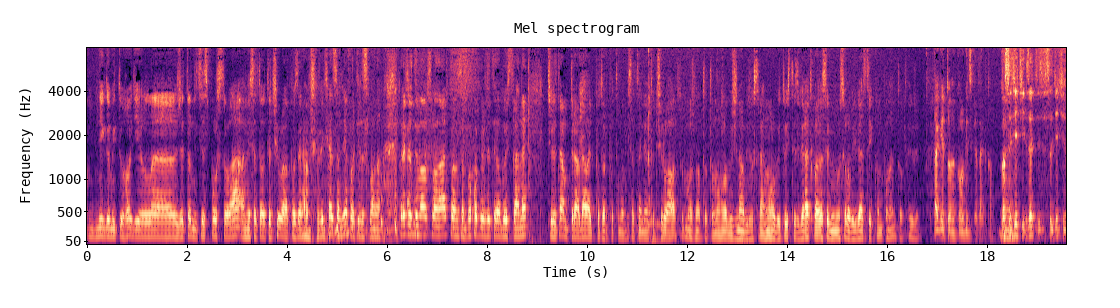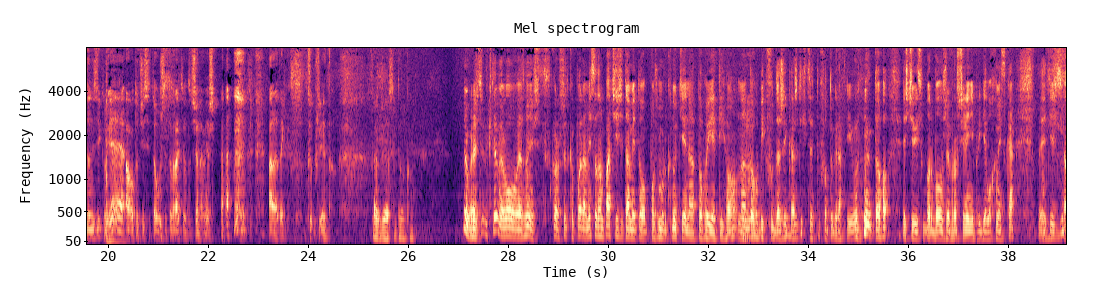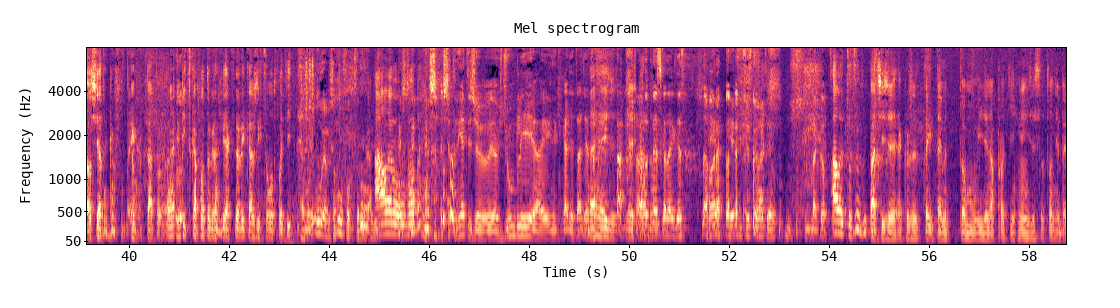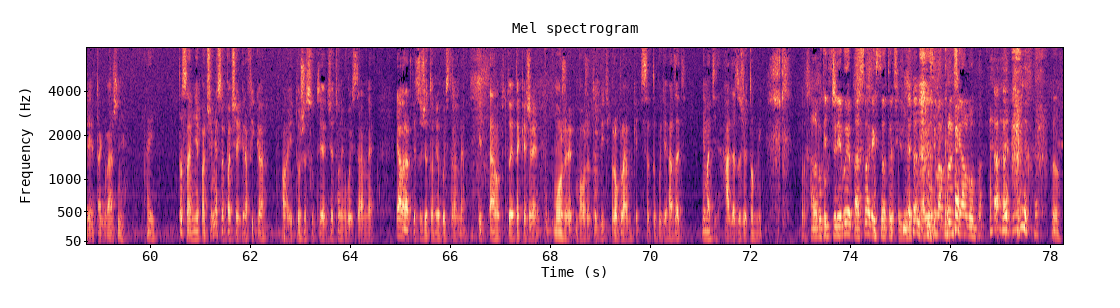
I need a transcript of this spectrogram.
niekto mi tu hodil e, žetóny cez pol stola a mi sa to otočilo a pozerám, že veď ja som nefotil slona. Prečo tu mal slona, až potom som pochopil, že to je obojstranné. Čiže tam treba dávať pozor potom, aby sa to neotočilo. A to, možno toto mohlo byť, že na obidvoch stranách mohlo byť to isté zvieratko, ale zase by muselo byť viac tých komponentov. Takže Tak je to ekologické takto. Zase deti, zase, zase deti zo zvyknú, je, a otočí si to, už si to vráti otočené, vieš. Ale tak to už je to. takže asi toľko. Dobre, k téme bolo viac menej skoro všetko povedal. Mne sa tam páči, že tam je to požmurknutie na toho Yetiho, na toho Bigfoota, že každý chce tú fotografiu toho. Ešte výsúbor bol, že v rozšírení príde Lochneska. To je tiež ďalšia taká e- táto e, epická fotografia, ktorý každý chcel odfotiť. A ešte U, ja by som UFO chcel. ukryť. Alebo UFO. Ešte ten jety, že je v džungli aj kade tade. Hej, že, že Ale dneska tak kde na hore, Je, je ty cestovateľ. na kopci. Ale to sa mi páči, že akože tej téme tomu ide naproti, že sa to neberie tak vážne. Hej, to sa im nepáči. Mne sa páči aj grafika, aj to, že sú tie žetóny obojstranné. Ja mám rád, keď sú žetóny obojstranné. Keď, áno, to je také, že môže, môže to byť problém, keď sa to bude hádzať. Nemáte hádzať so žetónmi. Alebo keď to nebude pasovať, tak si to otočíš. Aby si mal plnší album. No,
